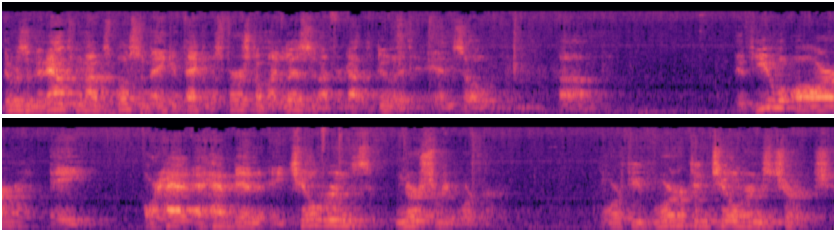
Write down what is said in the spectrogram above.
There was an announcement I was supposed to make. In fact, it was first on my list and I forgot to do it. And so, uh, if you are a or have, have been a children's nursery worker, or if you've worked in children's church,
